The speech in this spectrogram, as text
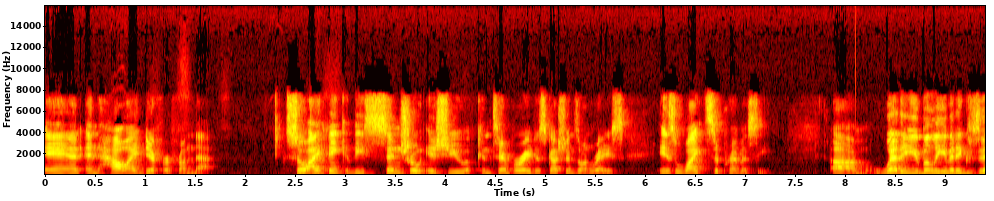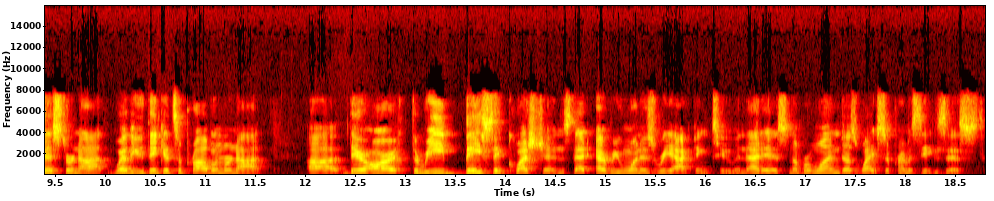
and and how I differ from that. So I think the central issue of contemporary discussions on race is white supremacy. Um, whether you believe it exists or not, whether you think it's a problem or not, uh, there are three basic questions that everyone is reacting to. And that is number one, does white supremacy exist?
